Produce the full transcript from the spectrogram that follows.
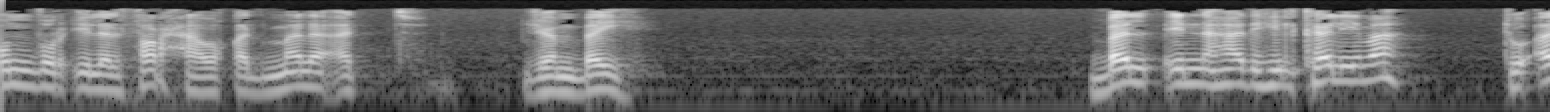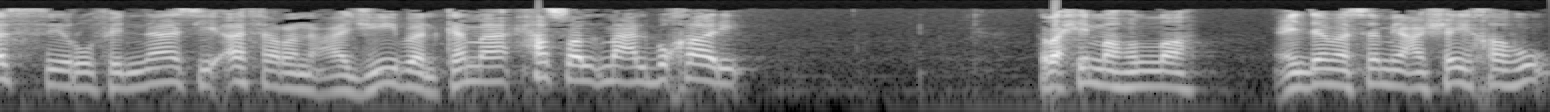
انظر إلى الفرحة وقد ملأت جنبيه. بل إن هذه الكلمة تؤثر في الناس أثرا عجيبا كما حصل مع البخاري. رحمه الله عندما سمع شيخه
